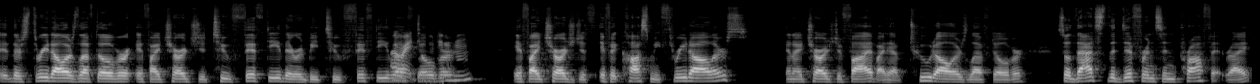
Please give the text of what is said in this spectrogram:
Eh, there's three dollars left over. If I charged you two fifty, there would be two fifty left right, over. Mm-hmm. If I charged you, if it cost me three dollars and I charged you five, I'd have two dollars left over. So that's the difference in profit, right?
